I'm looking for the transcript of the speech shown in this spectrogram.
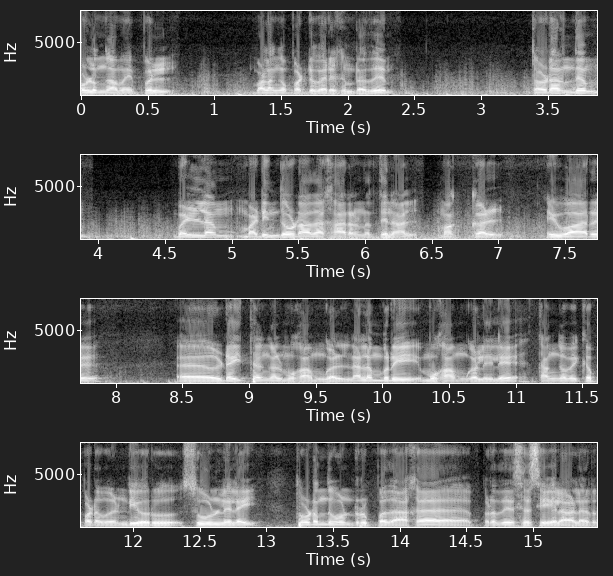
ஒழுங்கமைப்பில் வழங்கப்பட்டு வருகின்றது. தொடர்ந்தும் வெள்ளம் மடிந்தோடாத காரணத்தினால் மக்கள் இவ்வாறு இடைத்தங்கல் முகாம்கள் நலம்புரி முகாம்களிலே தங்க வைக்கப்பட வேண்டிய ஒரு சூழ்நிலை தொடர்ந்து கொண்டிருப்பதாக பிரதேச செயலாளர்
